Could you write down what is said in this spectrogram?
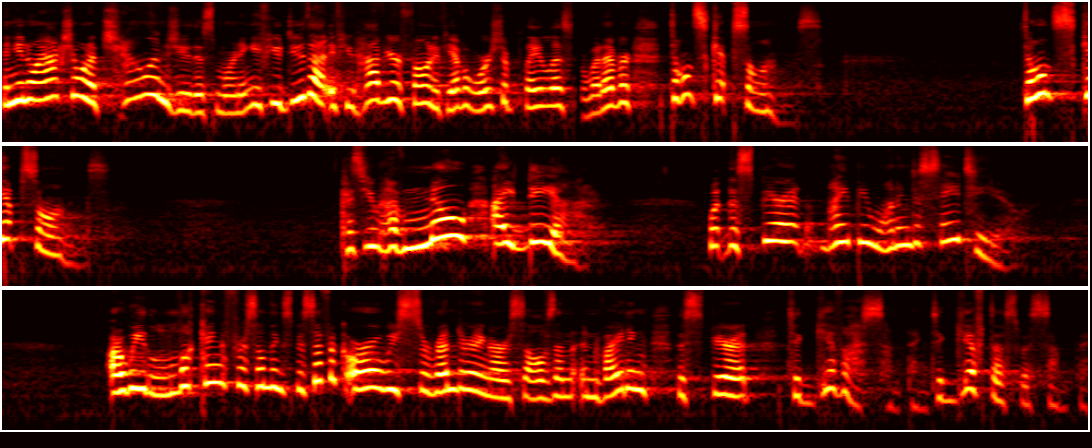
And you know, I actually want to challenge you this morning. If you do that, if you have your phone, if you have a worship playlist or whatever, don't skip songs. Don't skip songs. Because you have no idea what the Spirit might be wanting to say to you. Are we looking for something specific or are we surrendering ourselves and inviting the Spirit to give us something, to gift us with something,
